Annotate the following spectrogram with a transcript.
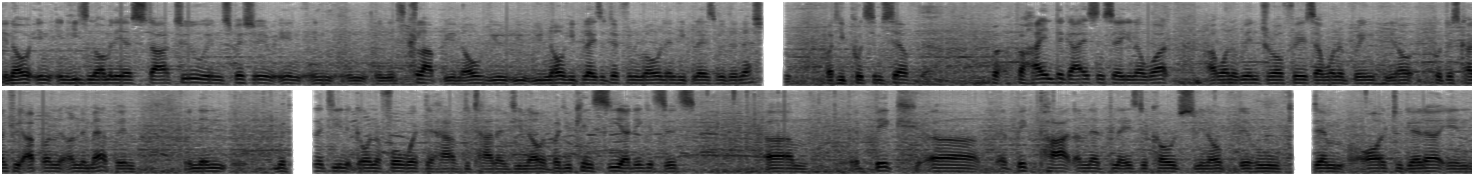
you know, in, in he's normally a star too, and especially in, in, in, in his club. You know, you, you you know he plays a different role than he plays with the national but he puts himself behind the guys and say, you know what, I want to win trophies. I want to bring, you know, put this country up on on the map, and and then going forward, they have the talent, you know. But you can see, I think it's it's um, a big uh, a big part on that place. The coach, you know, the, who them all together in.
